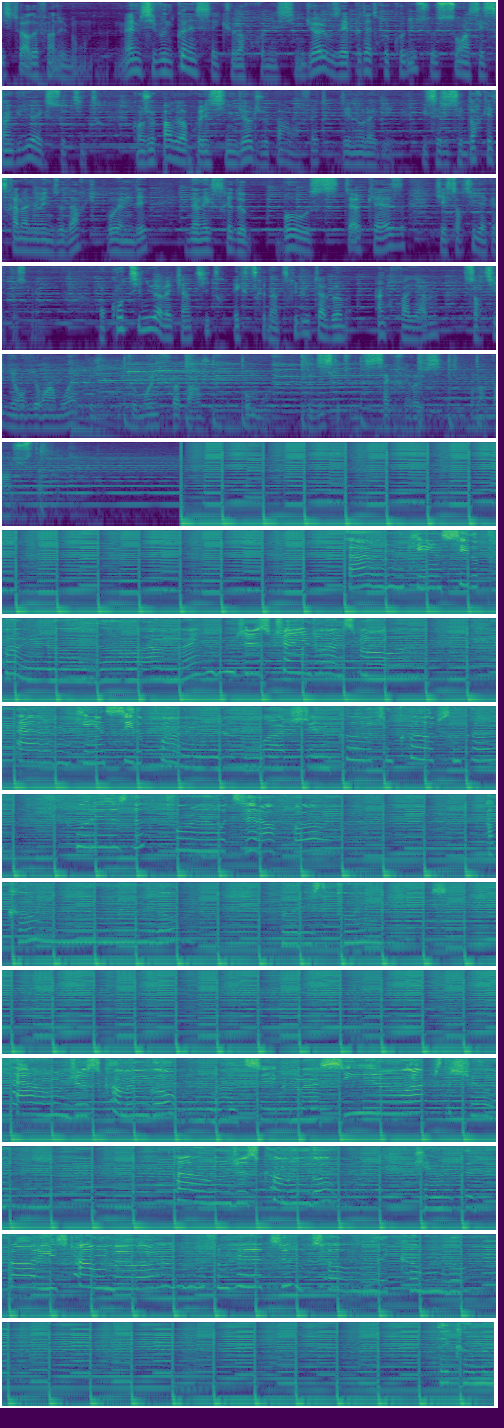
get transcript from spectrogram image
Encore une belle histoire de fin du monde. Même si vous ne connaissez que leur premier single, vous avez peut-être reconnu ce son assez singulier avec ce titre. Quand je parle de leur premier single, je parle en fait d'Enola Gay. Il s'agissait d'Orchestra Man in the Dark, OMD, et d'un extrait de Bose Staircase qui est sorti il y a quelques semaines. On continue avec un titre extrait d'un tribute album incroyable, sorti il y a environ un mois et que j'écoute au moins une fois par jour, au moins. Le disque est une sacrée réussite, on en parle juste après. Can't see the point, although I might just change once more. I can't see the point of watching cups and cups and cups. What is the point? What's it all for? I come and go. What is the point? I'll just come and go. Take my seat and watch the show. I'll just come and go. Count the bodies down below from head to toe. They come and go. They come and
